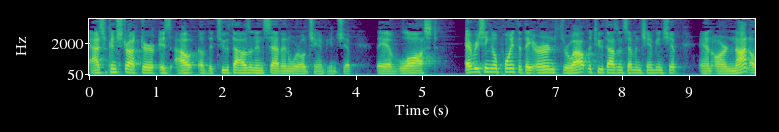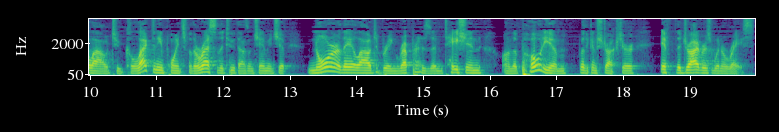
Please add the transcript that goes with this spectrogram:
as a constructor, is out of the 2007 World Championship. They have lost every single point that they earned throughout the 2007 championship and are not allowed to collect any points for the rest of the 2000 championship, nor are they allowed to bring representation on the podium for the constructor if the drivers win a race.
